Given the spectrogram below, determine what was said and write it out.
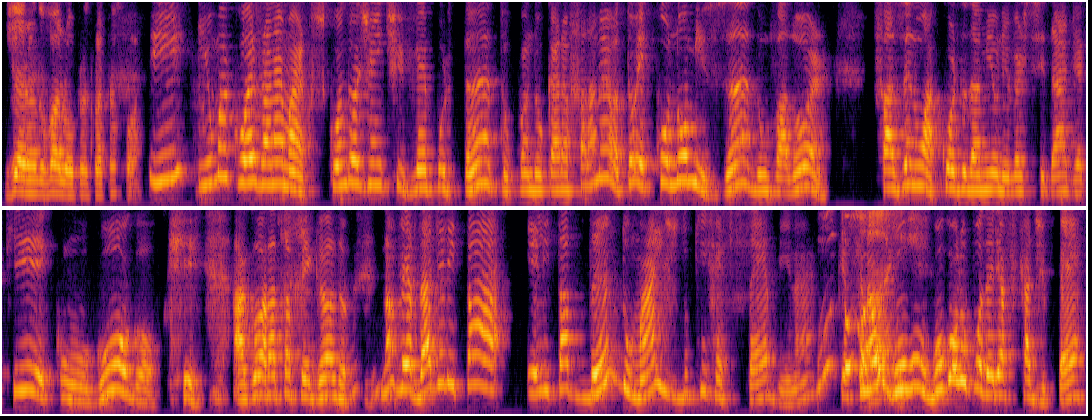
gerando valor para as plataformas. E, e uma coisa, né, Marcos? Quando a gente vê, portanto, quando o cara fala, não, eu estou economizando um valor, fazendo um acordo da minha universidade aqui com o Google, que agora está pegando. Na verdade, ele está ele tá dando mais do que recebe, né? Muito Porque senão. O, Google, o Google não poderia ficar de pé.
